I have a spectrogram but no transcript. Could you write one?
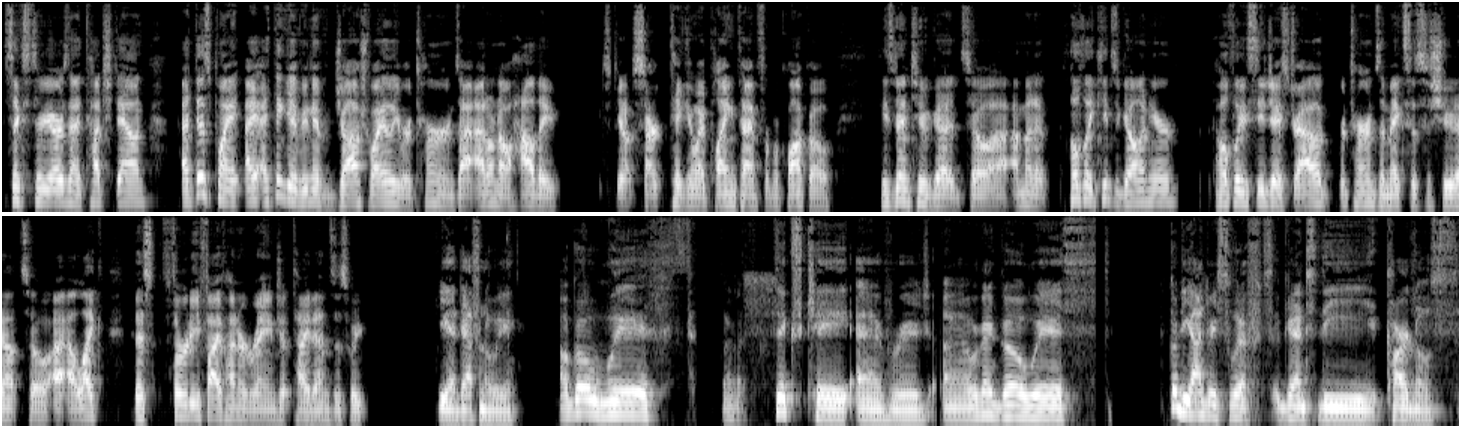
63 yards and a touchdown. At this point, I, I think even if Josh Whyle returns, I, I don't know how they you know start taking away playing time for Okonkwo. He's been too good, so uh, I'm gonna hopefully keeps it going here. Hopefully CJ Stroud returns and makes this a shootout. So I, I like this 3,500 range at tight ends this week. Yeah, definitely. I'll go with uh, 6K average. Uh, we're gonna go with go D'Andre Swift against the Cardinals.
